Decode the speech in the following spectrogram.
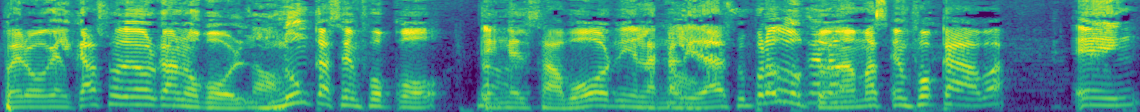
Pero en el caso de Organo Gold, No. nunca se enfocó en el sabor ni en la calidad de su producto, nada más se enfocaba en,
